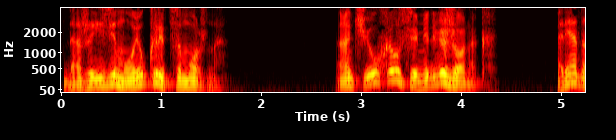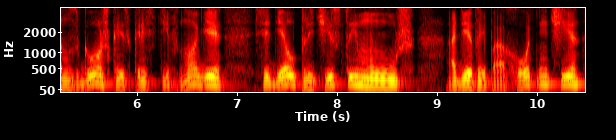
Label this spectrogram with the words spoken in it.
Даже и зимой укрыться можно. Очухался медвежонок. Рядом с Гошкой, скрестив ноги, сидел плечистый муж, одетый поохотничье,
